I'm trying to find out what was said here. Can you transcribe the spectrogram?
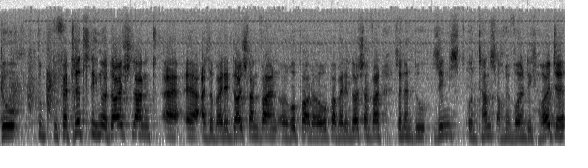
Du, du, du vertrittst nicht nur Deutschland, äh, äh, also bei den Deutschlandwahlen, Europa oder Europa bei den Deutschlandwahlen, sondern du singst und tanzt auch. Wir wollen dich heute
